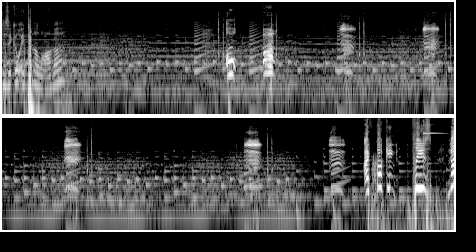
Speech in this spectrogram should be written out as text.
Does it go into the lava? Oh. Oh. I fucking please no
